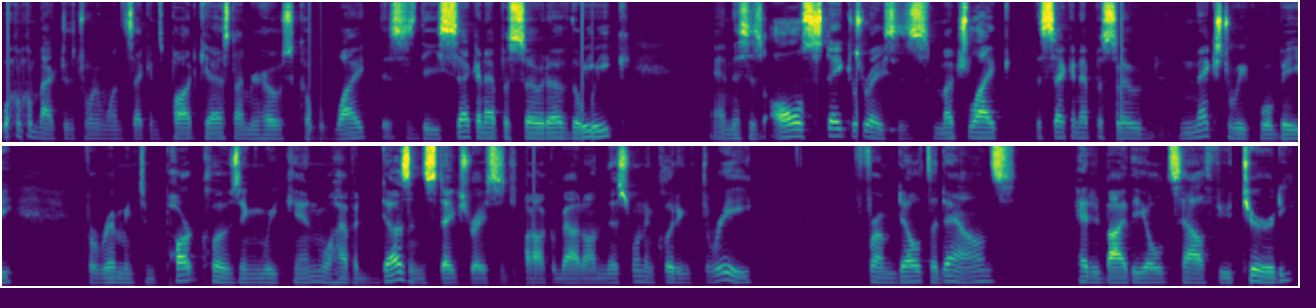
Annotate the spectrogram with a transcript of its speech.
Welcome back to the 21 Seconds Podcast. I'm your host, Cole White. This is the second episode of the week, and this is all stakes races, much like the second episode next week will be for Remington Park closing weekend. We'll have a dozen stakes races to talk about on this one, including three from Delta Downs, headed by the Old South Futurity,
